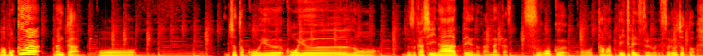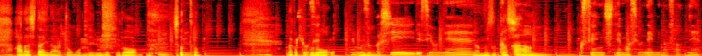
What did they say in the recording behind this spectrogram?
まあ、僕はなんかこうちょっとこういうこういうの難しいなっていうのがなんかすごくこう溜まっていたりするのでそれをちょっと話したいなと思っているんですけどうん ちょっと、なんか目僕の難しいですよねいや。難しい苦戦してますよね、皆さんね。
